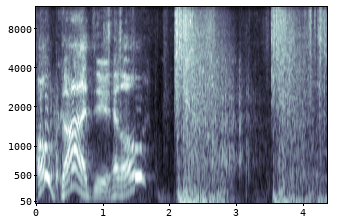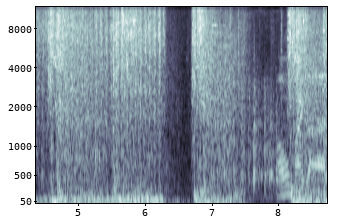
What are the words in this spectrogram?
Oh God, dude. Hello. Oh my God.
